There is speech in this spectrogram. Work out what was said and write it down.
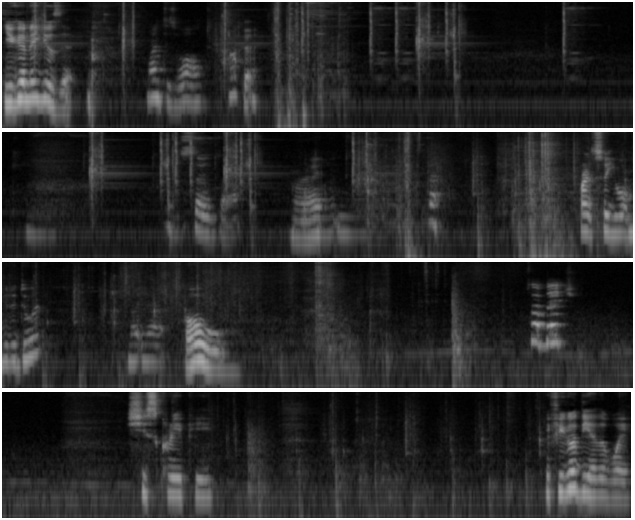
You're gonna use it. Might as well. Okay. Save that. All right. Mm, All right. So you want me to do it? Not yet. Oh. What's up, bitch? She's creepy. If you go the other way.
